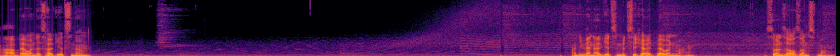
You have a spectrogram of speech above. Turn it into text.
Ah, Baron ist halt jetzt, ne? Ah, die werden halt jetzt mit Sicherheit Baron machen. Was sollen sie auch sonst machen?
